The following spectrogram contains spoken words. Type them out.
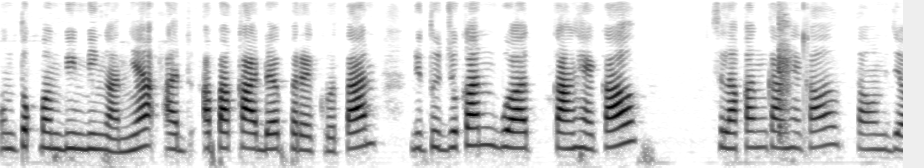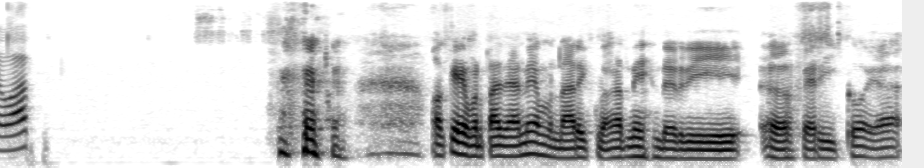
untuk membimbingannya? Ad, apakah ada perekrutan ditujukan buat Kang Hekal? Silakan Kang Hekal, tolong dijawab. Oke, pertanyaannya menarik banget nih dari uh, Veriko ya.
